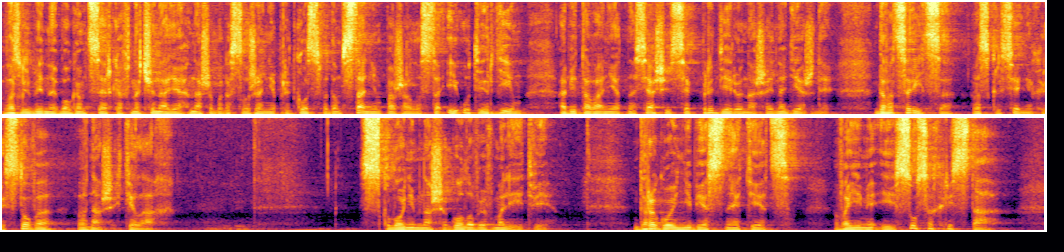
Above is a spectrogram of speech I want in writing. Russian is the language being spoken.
Возлюбленная Богом Церковь, начиная наше богослужение пред Господом, встанем, пожалуйста, и утвердим обетование, относящееся к преддверию нашей надежды. Да воцарится воскресение Христова в наших телах. Склоним наши головы в молитве. Дорогой Небесный Отец, во имя Иисуса Христа –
